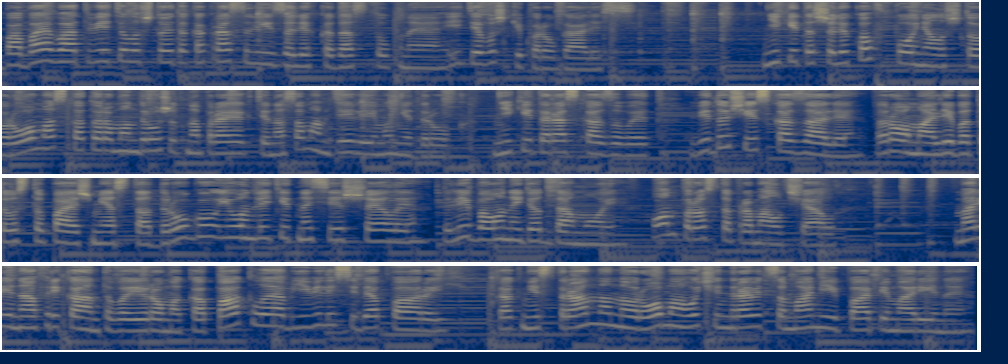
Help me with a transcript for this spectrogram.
Бабаева ответила, что это как раз Лиза легкодоступная, и девушки поругались. Никита Шеляков понял, что Рома, с которым он дружит на проекте, на самом деле ему не друг. Никита рассказывает. Ведущие сказали, Рома, либо ты уступаешь место другу, и он летит на Сейшелы, либо он идет домой. Он просто промолчал. Марина Африкантова и Рома Капаклы объявили себя парой. Как ни странно, но Рома очень нравится маме и папе Марины.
